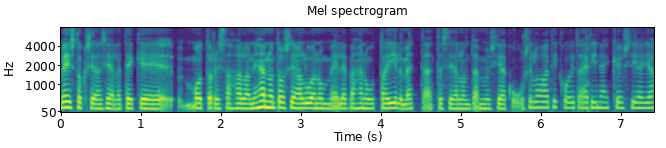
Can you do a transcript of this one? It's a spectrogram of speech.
veistoksia siellä tekee moottorisahalla, niin hän on tosiaan luonut meille vähän uutta ilmettä, että siellä on tämmöisiä kuusilaatikoita erinäköisiä ja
